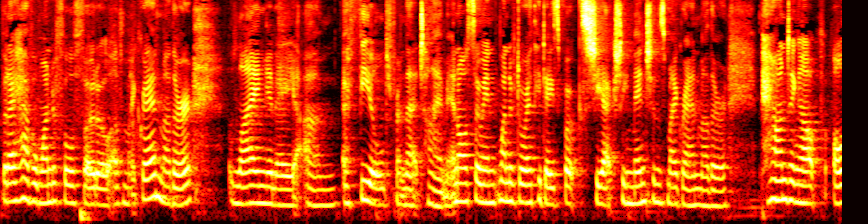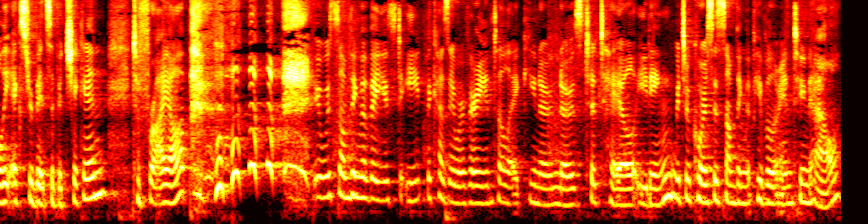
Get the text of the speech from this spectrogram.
But I have a wonderful photo of my grandmother lying in a, um, a field from that time. And also in one of Dorothy Day's books, she actually mentions my grandmother pounding up all the extra bits of a chicken to fry up. it was something that they used to eat because they were very into like, you know, nose to tail eating, which of course is something that people are into now.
